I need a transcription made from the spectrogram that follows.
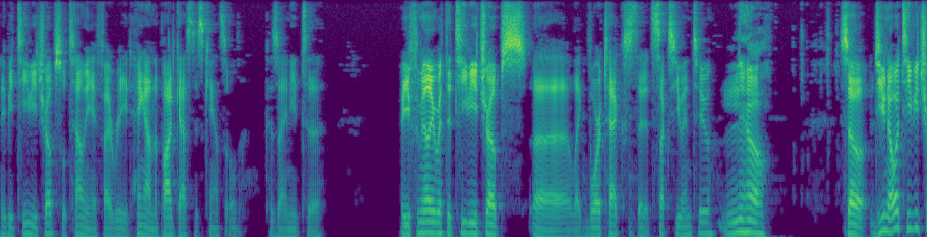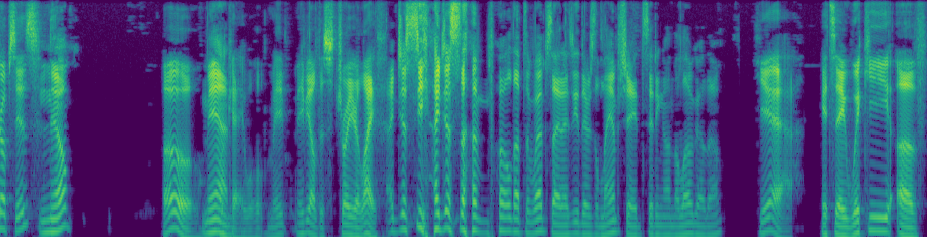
Maybe TV tropes will tell me if I read. Hang on, the podcast is canceled because I need to. Are you familiar with the TV tropes, uh, like vortex that it sucks you into? No. So, do you know what TV tropes is? Nope. Oh, Man. Okay, well, maybe, maybe I'll destroy your life. I just see. I just uh, pulled up the website. I see there's a lampshade sitting on the logo, though. Yeah, it's a wiki of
